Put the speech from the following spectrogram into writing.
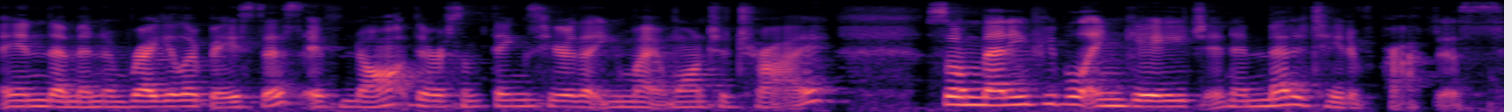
in them in a regular basis. If not, there are some things here that you might want to try. So many people engage in a meditative practice.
